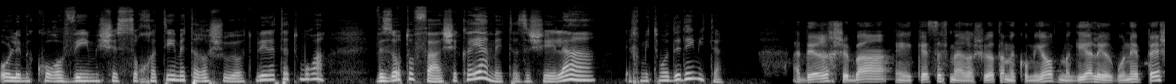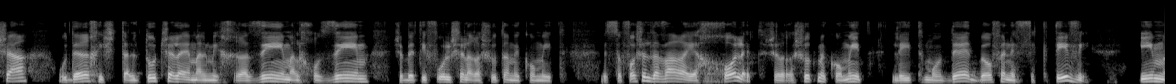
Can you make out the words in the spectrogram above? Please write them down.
או למקורבים שסוחטים את הרשויות בלי לתת תמורה. וזו תופעה שקיימת, אז השאלה, איך מתמודדים איתה? הדרך שבה אה, כסף מהרשויות המקומיות מגיע לארגוני פשע הוא דרך השתלטות שלהם על מכרזים, על חוזים שבתפעול של הרשות המקומית. בסופו של דבר היכולת של רשות מקומית להתמודד באופן אפקטיבי עם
